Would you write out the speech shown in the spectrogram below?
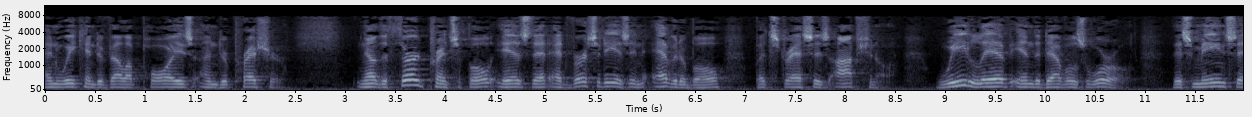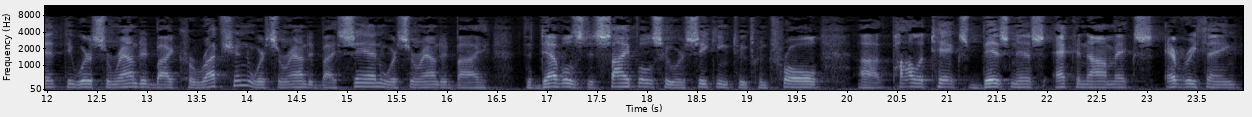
and we can develop poise under pressure. Now, the third principle is that adversity is inevitable, but stress is optional. We live in the devil's world. This means that we're surrounded by corruption, we're surrounded by sin, we're surrounded by the devil's disciples who are seeking to control uh, politics, business, economics, everything.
